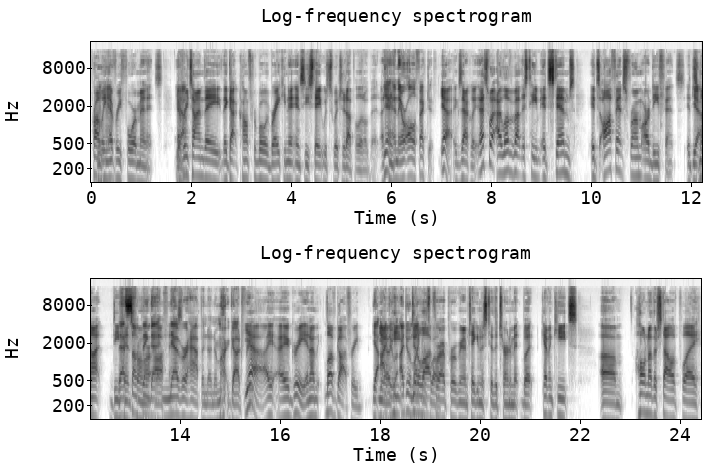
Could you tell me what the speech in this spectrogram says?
probably every four minutes. Mm-hmm. Yeah. Every time they they got comfortable with breaking it, NC State would switch it up a little bit. I yeah, think- and they were all effective. yeah, exactly. That's what I love about this team. It stems it's offense from our defense. It's Yeah, not defense from the street. That's something that offense. never happened under Mark Gottfried. Yeah, I, I agree, and I love Godfrey. Yeah, You I do- He I do did like a lot well. for our program, taking us to the tournament. But Kevin Keatts, um, whole nother style of play.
